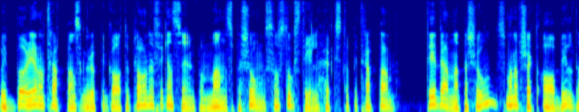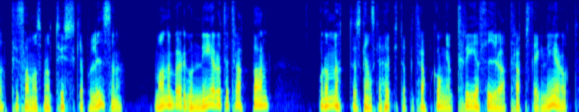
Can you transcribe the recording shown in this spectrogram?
och i början av trappan som går upp i gatuplanen fick han syn på en mansperson som stod still högst upp i trappan. Det är denna person som han har försökt avbilda tillsammans med de tyska poliserna. Mannen började gå neråt i trappan och de möttes ganska högt upp i trappgången, tre, fyra trappsteg neråt.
